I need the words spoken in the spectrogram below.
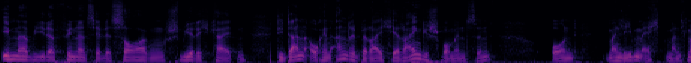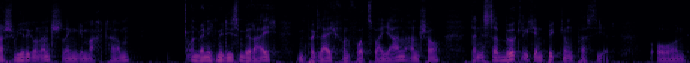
immer wieder finanzielle Sorgen, Schwierigkeiten, die dann auch in andere Bereiche reingeschwommen sind und mein Leben echt manchmal schwierig und anstrengend gemacht haben. Und wenn ich mir diesen Bereich im Vergleich von vor zwei Jahren anschaue, dann ist da wirklich Entwicklung passiert. Und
